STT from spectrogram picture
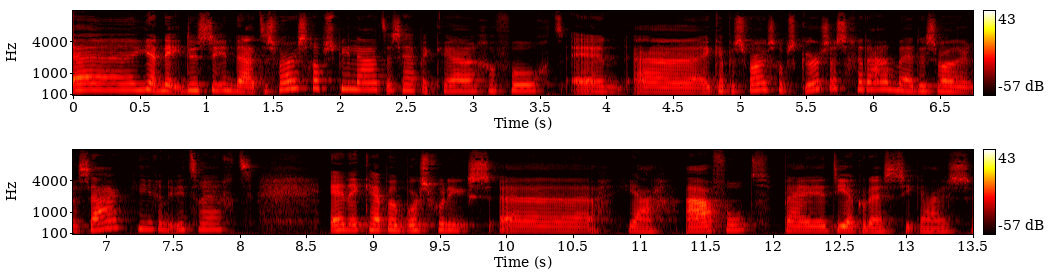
Uh, ja, nee, dus inderdaad, de zwangerschapspilates heb ik gevolgd. En ik heb een zwangerschapscursus gedaan bij de Zwangere Zaak hier in Utrecht. En ik heb een borstvoedingsavond ja, bij het Diakones ziekenhuis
